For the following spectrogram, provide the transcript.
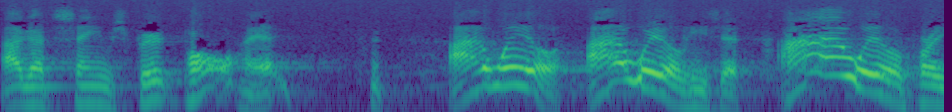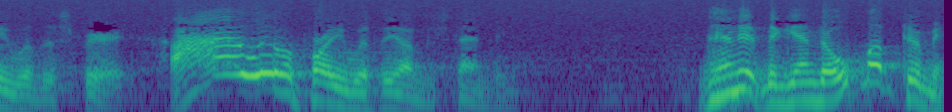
I got the same spirit Paul had. I will. I will, he said. I will pray with the Spirit. I will pray with the understanding. Then it began to open up to me.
